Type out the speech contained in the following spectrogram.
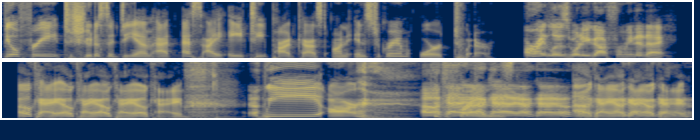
feel free to shoot us a DM at SIAT Podcast on Instagram or Twitter. All right, Liz, what do you got for me today? Okay, okay, okay, okay. we are Okay, friends. okay, okay, okay, Okay, okay, okay.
